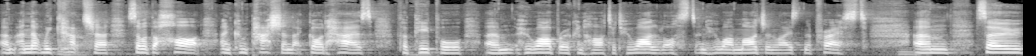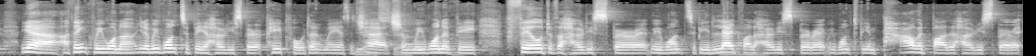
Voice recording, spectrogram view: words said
um, and that we capture yeah. some of the heart and compassion that God has for people um, who are brokenhearted, who are lost, and who are marginalized and oppressed. Mm. Um, so, yeah, I think we want to, you know, we want to be a Holy Spirit people, don't we, as a yes, church? Yeah. And we want to be filled with the Holy Spirit. We want to be led by the Holy Spirit. We want to be empowered by the Holy Spirit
